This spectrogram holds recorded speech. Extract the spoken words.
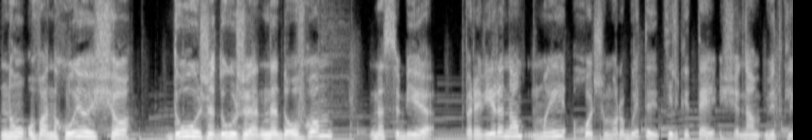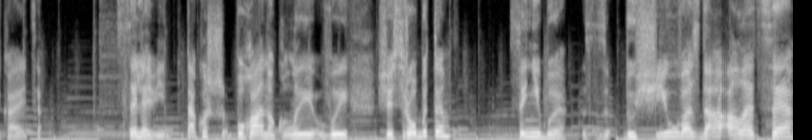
Ну вангую, що дуже дуже недовго на собі перевірено. Ми хочемо робити тільки те, що нам відкликається. Селяві також погано, коли ви щось робите. Це ніби з душі у вас, да, але це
